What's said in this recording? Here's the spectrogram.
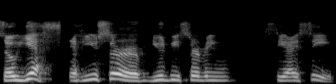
So yes, if you serve, you'd be serving CIC,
